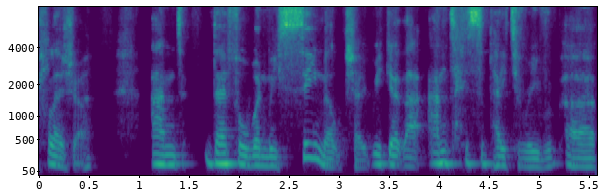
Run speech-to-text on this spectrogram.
pleasure. And therefore, when we see milkshake, we get that anticipatory uh,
